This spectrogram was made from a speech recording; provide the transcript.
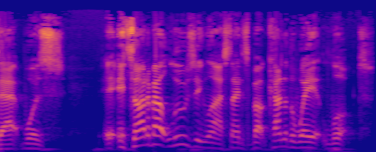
that was, it's not about losing last night, it's about kind of the way it looked,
